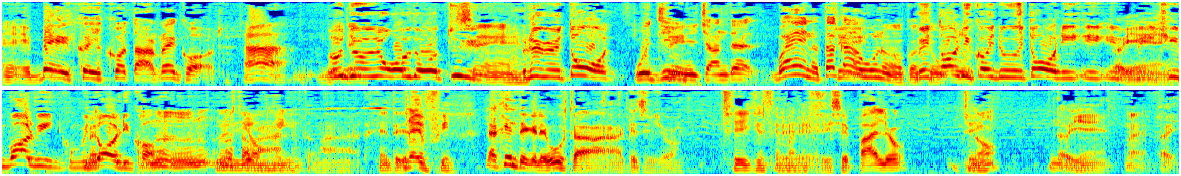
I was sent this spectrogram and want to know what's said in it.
eh, BJ Record. Ah, Sí. reggaetón. Chandel. Bueno, está cada uno con su Metallica y reggaetón y, y, Balvin con Metallica. No, no, no, no está Dios mal, no está mal. La gente, que- En fin. la gente que le gusta, qué sé yo, Sí, que se eh, maneja. ese palo, Sí. ¿no? Está bien, está bien.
